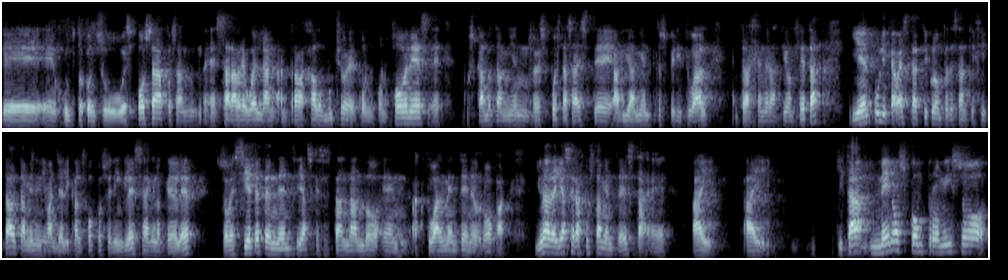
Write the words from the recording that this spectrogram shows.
que eh, junto con su esposa, pues eh, Sara Breuel, han, trabajado mucho eh, con, jóvenes, buscando también respuestas a este avivamiento espiritual entre la generación Z. Y él publicaba este artículo en Protestante Digital, también en Evangelical Focus en inglés, si alguien lo quiere leer, sobre siete tendencias que se están dando en, actualmente en Europa. Y una de ellas era justamente esta. Hay, hay quizá menos compromiso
